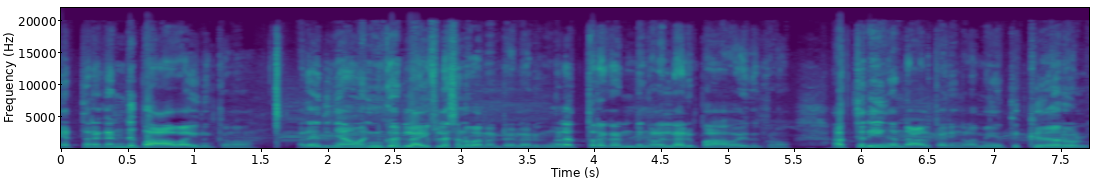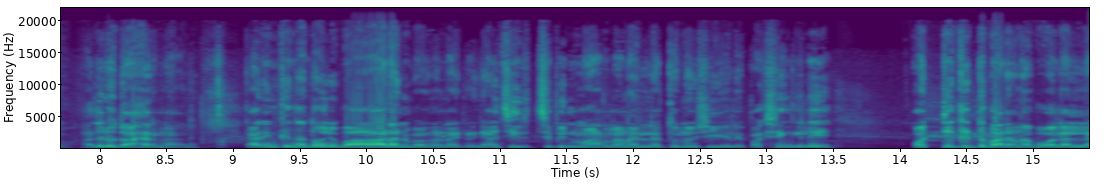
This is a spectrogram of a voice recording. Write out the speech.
എത്ര കണ്ട് പാവായി നിൽക്കണോ അതായത് ഞാൻ എനിക്കൊരു ലൈഫ് ലെസൺ പറഞ്ഞിട്ട് എല്ലാവരും നിങ്ങൾ എത്ര കണ്ട് നിങ്ങളെല്ലാവരും പാവായി നിൽക്കണോ അത്രയും കണ്ട ആൾക്കാർ നിങ്ങളെ മേത്ത് കയറുള്ളൂ അതൊരു ഉദാഹരണമാണ്. കാരണം എനിക്ക് ഇങ്ങനത്തെ ഒരുപാട് അനുഭവങ്ങൾ ഉണ്ടായിട്ടുണ്ട്. ഞാൻ ചിരിച്ച് പിന്മാറലാണ് എല്ലാത്തൊന്നും ചെയ്യൽ പക്ഷേങ്കിൽ ഒറ്റക്കിട്ട് പറയണ പോലല്ല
